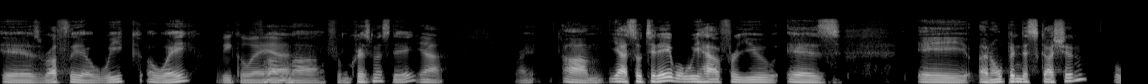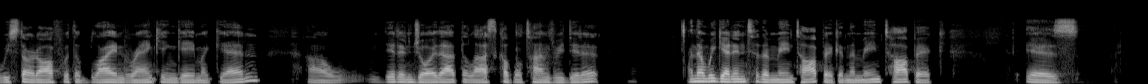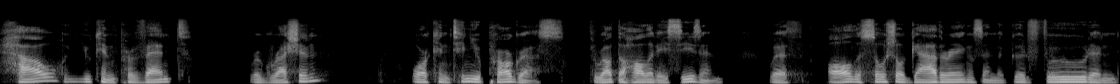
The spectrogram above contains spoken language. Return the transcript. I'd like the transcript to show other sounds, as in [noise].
is roughly a week away week away. from yeah. uh, from Christmas Day, yeah. right? Um, yeah. So today, what we have for you is a an open discussion where we start off with a blind ranking game again. Uh, we did enjoy that the last couple times we did it, and then we get into the main topic, and the main topic is how you can prevent regression or continue progress throughout the holiday season with all the social gatherings and the good food and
